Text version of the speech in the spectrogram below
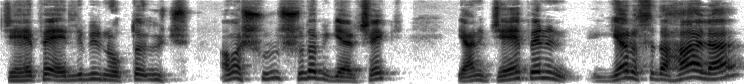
CHP 51.3 ama şu, şu da bir gerçek. Yani CHP'nin yarısı da hala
